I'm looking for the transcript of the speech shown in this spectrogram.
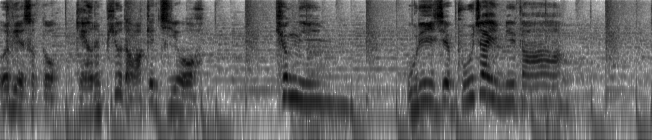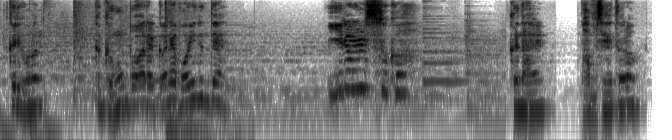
어디에서 또 게으름 피우다 왔겠지요. 형님, 우리 이제 부자입니다. 그리고는 그 금은 보화를 꺼내 보이는데 이럴 수가. 그날 밤새도록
